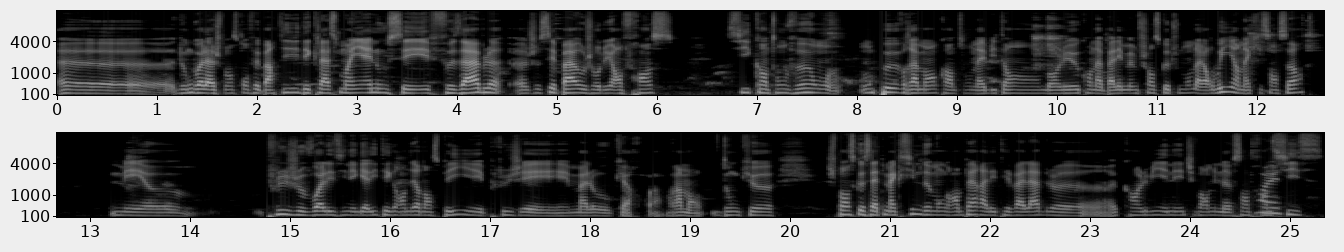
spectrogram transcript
Euh, donc voilà, je pense qu'on fait partie des classes moyennes où c'est faisable. Euh, je sais pas aujourd'hui en France si quand on veut, on, peut vraiment quand on habite en banlieue, qu'on n'a pas les mêmes chances que tout le monde. Alors oui, il y en a qui s'en sortent, mais plus je vois les inégalités grandir dans ce pays et plus j'ai mal au cœur, quoi, vraiment. Donc, euh, je pense que cette maxime de mon grand-père, elle était valable euh, quand lui est né, tu vois, en 1936.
